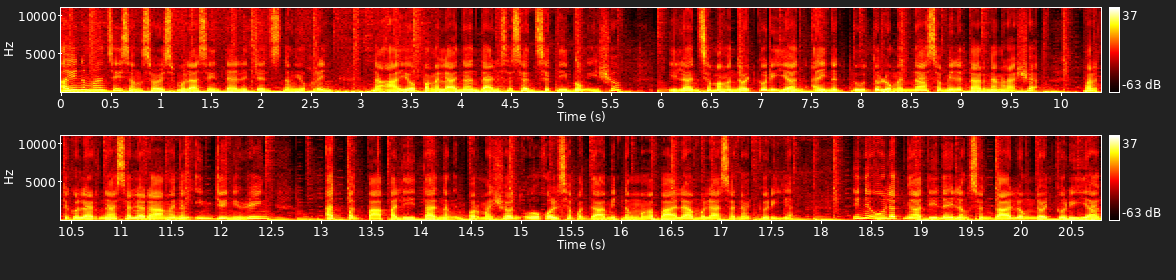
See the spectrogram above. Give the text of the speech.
Ayon naman sa isang source mula sa intelligence ng Ukraine na ayaw pangalanan dahil sa sensitibong issue, ilan sa mga North Korean ay nagtutulungan na sa militar ng Russia, partikular na sa larangan ng engineering at pagpapalitan ng impormasyon ukol sa paggamit ng mga bala mula sa North Korea. Iniulat nga din na ilang sundalong North Korean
